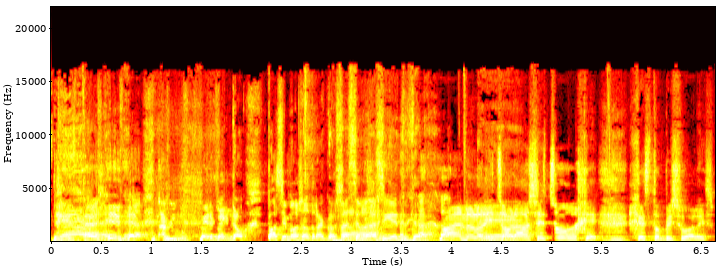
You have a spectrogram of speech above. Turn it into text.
Perfecto. Pasemos a otra cosa. pasemos al siguiente tema. Ah, no lo he dicho, Eh, ahora os he hecho ge- gestos visuales.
